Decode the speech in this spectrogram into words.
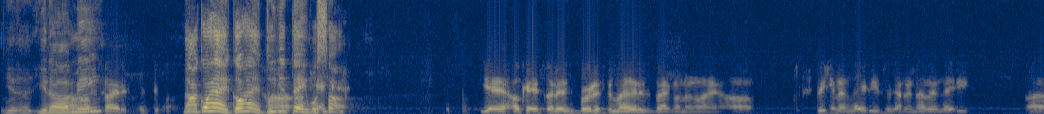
you know, you know what I uh, I'm mean? sorry to cut you off. No, go ahead, go ahead, do your Uh, thing. What's up? Yeah, okay, so this Brutus the Melodist back on the line. Uh, speaking of ladies, we got another lady. Uh,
